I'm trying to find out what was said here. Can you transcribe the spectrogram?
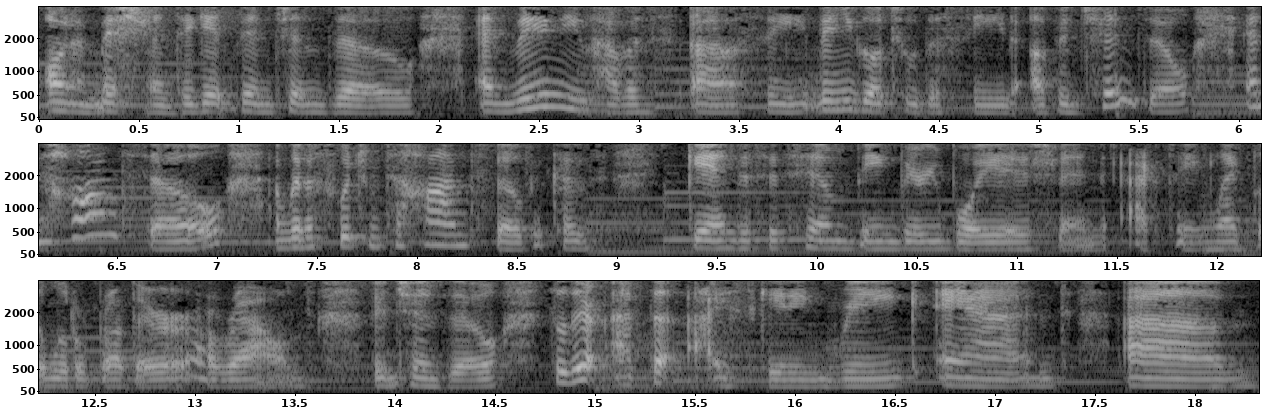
on a mission to get Vincenzo. And then you have a uh, scene then you go to the scene of Vincenzo and Hanso I'm to switch him to Hanso because again this is him being very boyish and acting like the little brother around Vincenzo. So they're at the ice skating rink and um,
